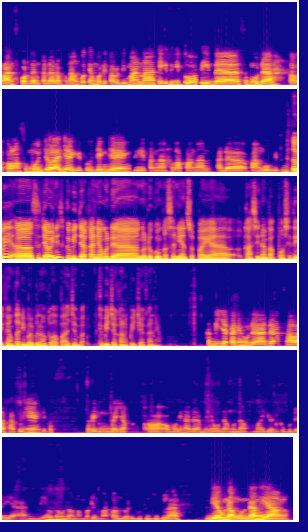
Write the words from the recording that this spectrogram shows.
transport dan kendaraan pengangkut yang mau ditaruh di mana kayak gitu-gitu hmm. tidak semudah tahu-tahu langsung muncul aja gitu jeng-jeng di tengah lapangan ada panggung gitu tapi uh, sejauh ini kebijakan yang udah ngedukung kesenian supaya kasih dampak positif yang tadi mbak bilang tuh apa aja mbak kebijakan-kebijakannya kebijakan yang udah ada salah satunya yang kita sering banyak uh, omongin ada namanya Undang-Undang Pemajuan Kebudayaan. Dia hmm. Undang-Undang Nomor 5 Tahun 2017 dia undang-undang yang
